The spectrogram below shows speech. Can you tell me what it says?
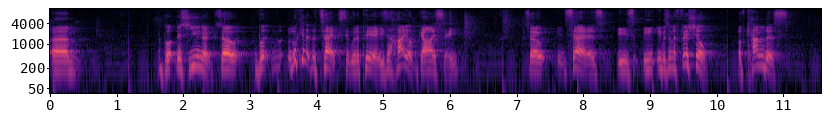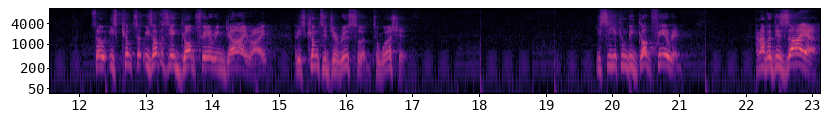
um, but this eunuch. So, but looking at the text, it would appear he's a high up guy. See. So it says he's, he, he was an official of Candace so he's come to, he's obviously a God fearing guy, right? And he's come to Jerusalem to worship. You see, you can be God fearing and have a desire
